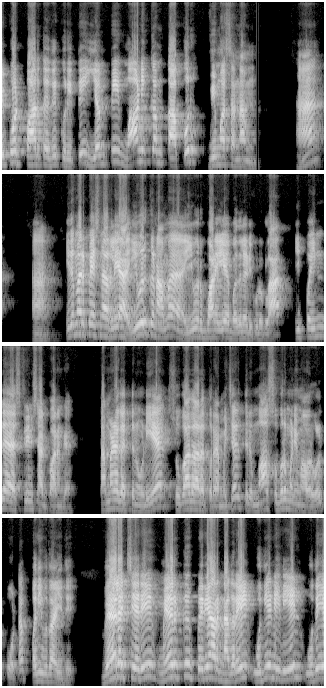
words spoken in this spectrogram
ரிப்போர்ட் பார்த்தது குறித்து எம்பி மாணிக்கம் தாக்கூர் விமர்சனம். இது மாதிரி பேசினார் இல்லையா? இவருக்கு நாம இவர் பாணியிலே பதிலடி கொடுக்கலாம். இப்ப இந்த ஸ்கிரீன்ஷாட் பாருங்க. தமிழகத்தினுடைய சுகாதாரத்துறை அமைச்சர் திரு மா சுப்பிரமணியம் அவர்கள் போட்ட பதிவு தான் இது. வேளச்சேரி மேற்கு பெரியார் நகரில் உதயநிதியின் உதய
